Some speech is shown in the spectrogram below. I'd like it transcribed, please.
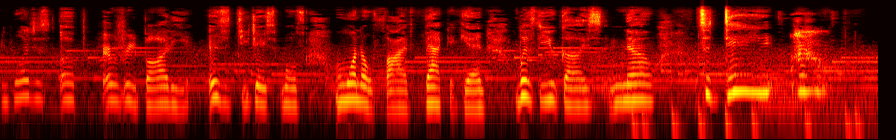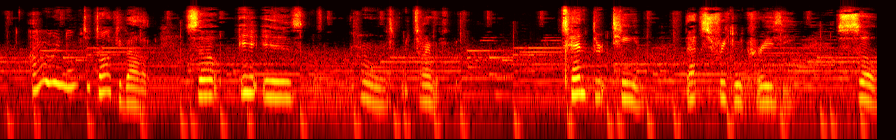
What is up, everybody? It's DJ Smalls 105 back again with you guys. Now, today, I don't, I don't really know what to talk about. So, it is, hmm, what time is it? 1013. That's freaking crazy. So,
